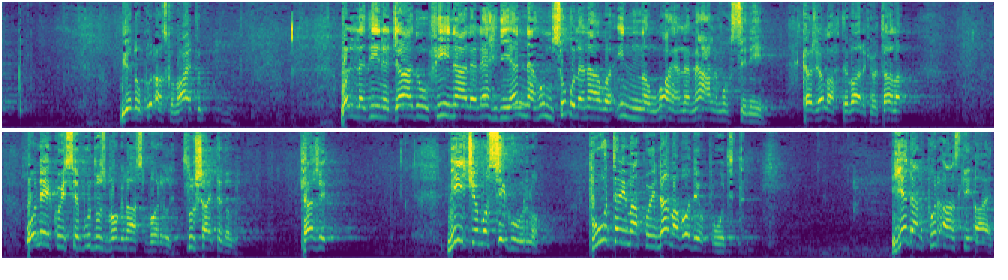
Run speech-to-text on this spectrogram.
u jednom kuranskom ajetu والذين جادوا فينا لنهدينهم سبلنا وإن الله لمع المحسنين kaže Allah tebareke ve taala one koji se budu zbog nas borili slušajte dobro kaže mi ćemo sigurno putevima koji nama vode uputiti jedan kuranski ajet.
